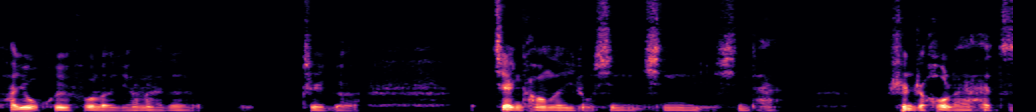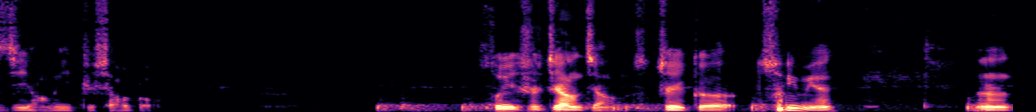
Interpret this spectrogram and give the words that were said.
他又恢复了原来的这个健康的一种心心理心态，甚至后来还自己养了一只小狗。所以是这样讲，这个催眠，嗯，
